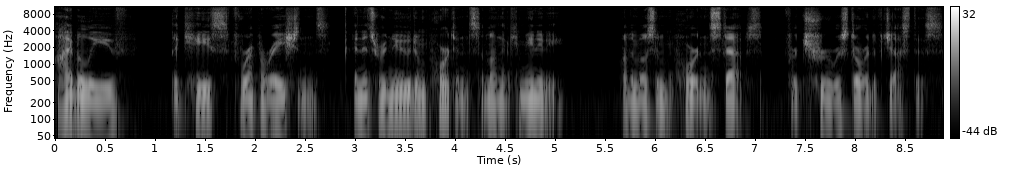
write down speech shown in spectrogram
I believe the case for reparations and its renewed importance among the community are the most important steps for true restorative justice.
